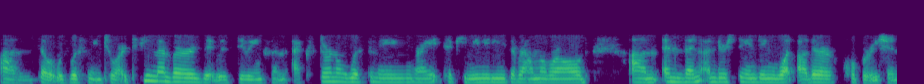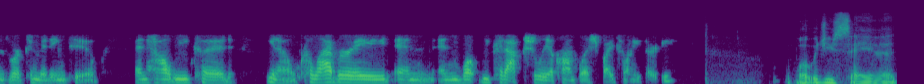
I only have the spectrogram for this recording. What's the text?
Um, so it was listening to our team members, it was doing some external listening, right, to communities around the world, um, and then understanding what other corporations were committing to and how we could, you know, collaborate and and what we could actually accomplish by 2030 what would you say that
